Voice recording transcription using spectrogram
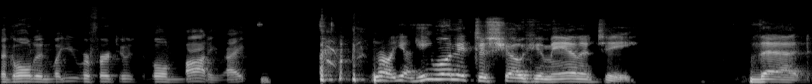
the golden, what you refer to as the golden body, right? well, yeah, he wanted to show humanity that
